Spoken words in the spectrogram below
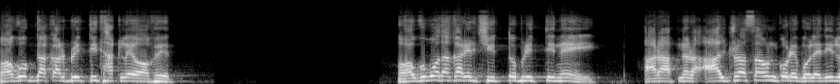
ভগবদাকার বৃত্তি থাকলে অভেদ। ভগবদাকারের চিত্তবৃত্তি নেই, আর আপনার আল্ট্রাসাউন্ড করে বলে দিল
